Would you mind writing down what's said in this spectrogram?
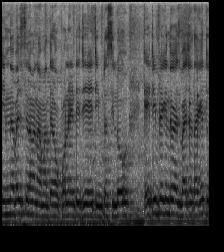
টিম নিয়ে বাইছিলাম আর আমাদের অপোনেন্টে যে টিমটা ছিল এই টিমটা কিন্তু গাছ বাইচা থাকে তো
